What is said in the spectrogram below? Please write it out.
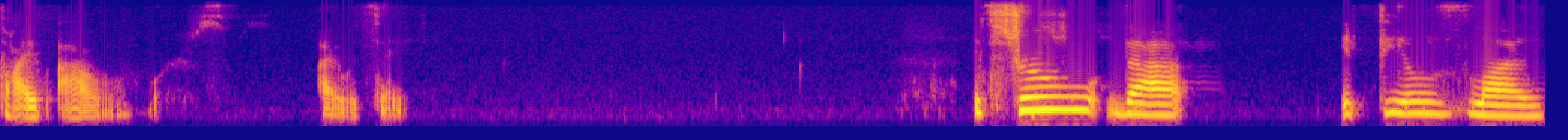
five hours, I would say. It's true that it feels like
